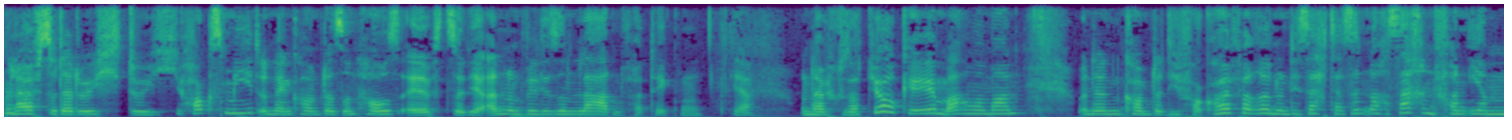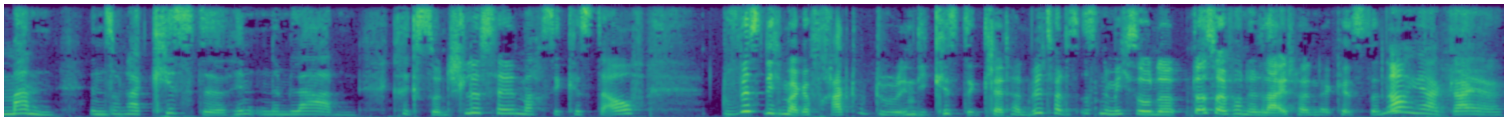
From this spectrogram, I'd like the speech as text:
läufst du da durch, durch Hogsmeade und dann kommt da so ein Hauself zu dir an und will dir so einen Laden verticken. Ja. Und dann habe ich gesagt, ja, okay, machen wir mal. Und dann kommt da die Verkäuferin und die sagt, da sind noch Sachen von ihrem Mann in so einer Kiste hinten im Laden. Kriegst du einen Schlüssel, machst die Kiste auf. Du wirst nicht mal gefragt, ob du in die Kiste klettern willst, weil das ist nämlich so eine, da ist einfach eine Leiter in der Kiste, ne? Oh ja, geil.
